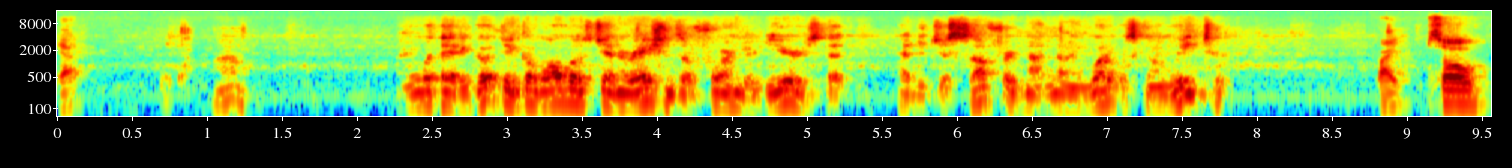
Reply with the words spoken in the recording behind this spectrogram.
Yeah. Wow. Mean, what they had to go think of all those generations of 400 years that had to just suffer, not knowing what it was going to lead to. Right. So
